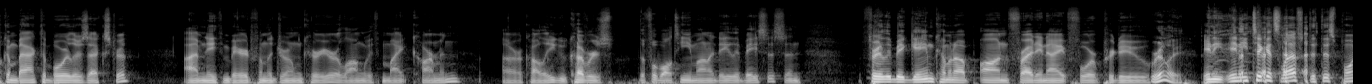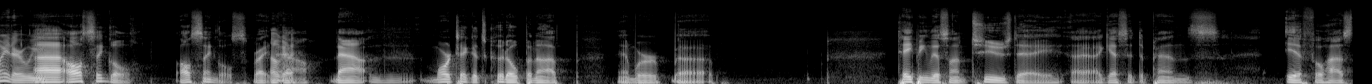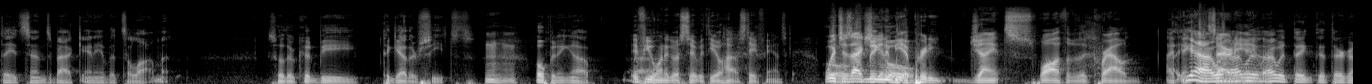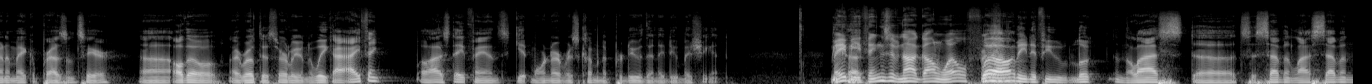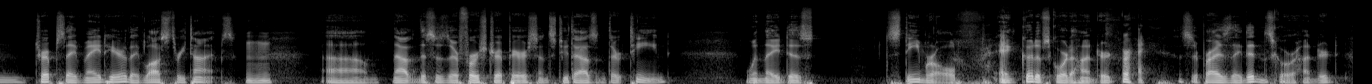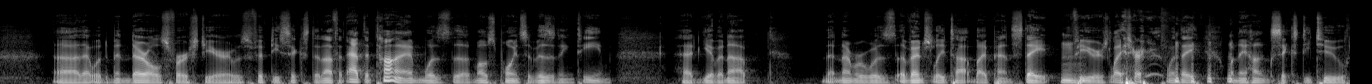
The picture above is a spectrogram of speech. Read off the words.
Welcome back to Boilers Extra. I'm Nathan Baird from the Journal Courier, along with Mike Carmin, our colleague who covers the football team on a daily basis. And fairly big game coming up on Friday night for Purdue. Really? Any any tickets left at this point? Are we? Uh, all single, all singles right Okay. now. Now, th- more tickets could open up, and we're uh, taping this on Tuesday. Uh, I guess it depends if Ohio State sends back any of its allotment. So there could be together seats Mhm. opening up. if you want to go sit with the Ohio State fans, which well, is actually going to be a pretty giant swath of the crowd. I think yeah, on I would, I, would, anyway. I would think that they're going to make a presence here. Uh, although I wrote this earlier in the week, I, I think Ohio State fans get more nervous coming to Purdue than they do Michigan. Maybe things have not gone well for Well, I mean, if you look in the last, uh, it's the seven last seven trips they've made here, they've lost three times. Mhm. Um, now, this is their first trip here since 2013, when they just steamrolled and could have scored 100. right. I'm surprised they didn't score 100. Uh, that would have been Darrell's first year. It was 56 to nothing. At the time, was the most points a visiting team had given up. That number was eventually topped by Penn State a few years later when they when they hung 62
